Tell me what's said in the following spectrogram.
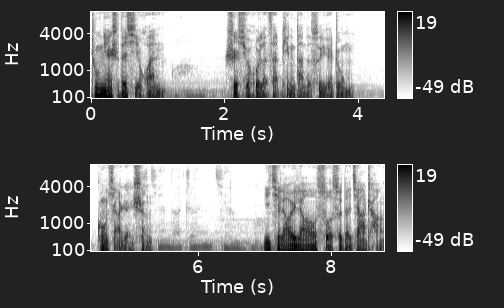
中年时的喜欢是学会了在平淡的岁月中共享人生，一起聊一聊琐碎的家常，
